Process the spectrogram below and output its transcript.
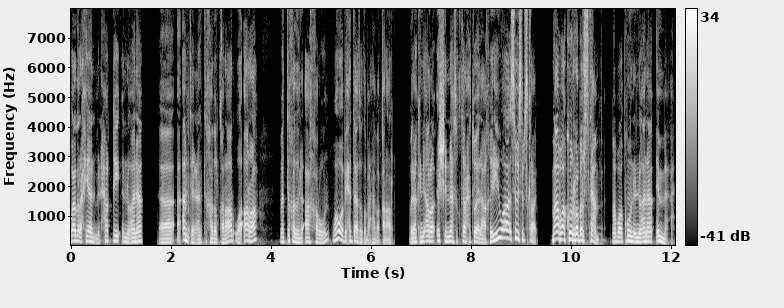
بعض الأحيان من حقي إنه أنا آه، امتنع عن اتخاذ القرار وأرى ما اتخذه الآخرون وهو بحد ذاته طبعا هذا قرار ولكني أرى إيش الناس اقترحت والى آخره وأسوي subscribe ما أبغى أكون rubber stamp ما أبغى أكون إنه أنا إمعة.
